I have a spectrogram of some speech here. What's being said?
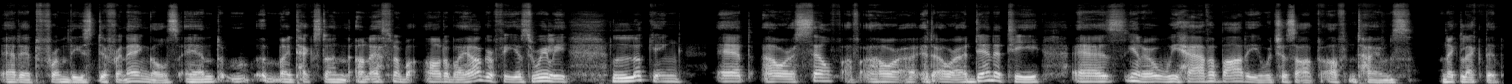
at it from these different angles. And my text on, on ethno autobiography is really looking at our self of our at our identity as you know we have a body which is oftentimes neglected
